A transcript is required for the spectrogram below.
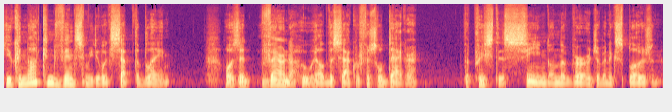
You cannot convince me to accept the blame. Was it Verna who held the sacrificial dagger? The priestess seemed on the verge of an explosion,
